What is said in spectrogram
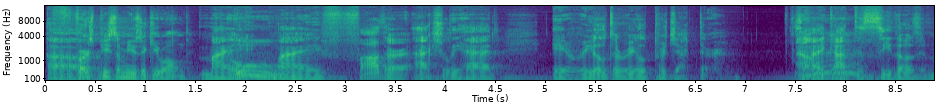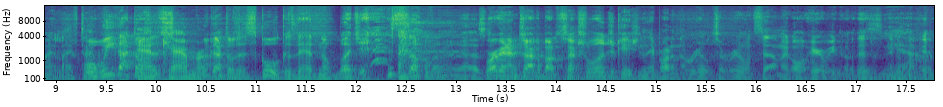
First piece of music you owned. My Ooh. my father actually had a reel to reel projector, so I got to see those in my lifetime. Ah. Well, we got those and at, camera. We got those at school because they had no budget. so yeah, we're going to talk about sexual education. They brought in the reel to reel and said, "I'm like, oh, here we go. This is going to Yeah. be good."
